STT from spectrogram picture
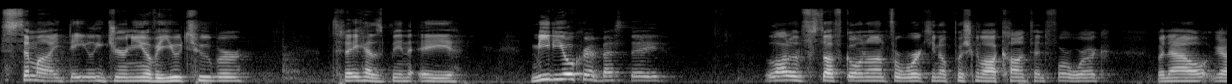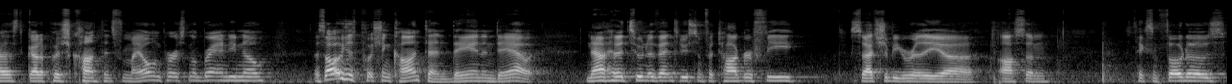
semi daily journey of a YouTuber. Today has been a mediocre at best day. A lot of stuff going on for work, you know, pushing a lot of content for work. But now, guys, gotta push content for my own personal brand, you know. It's always just pushing content day in and day out. Now headed to an event to do some photography, so that should be really uh, awesome take some photos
